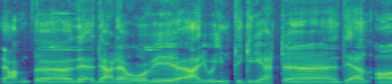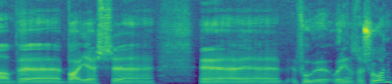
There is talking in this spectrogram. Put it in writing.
Ja, det, det, er det. Og vi er jo integrert del av Bayers organisasjon.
